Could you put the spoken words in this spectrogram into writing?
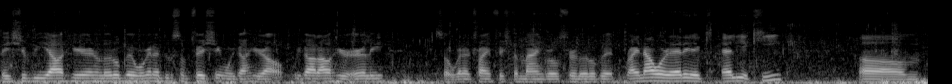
they should be out here in a little bit. We're gonna do some fishing. We got here out we got out here early so we're gonna try and fish the mangroves for a little bit. Right now we're at Elliott key. Um,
